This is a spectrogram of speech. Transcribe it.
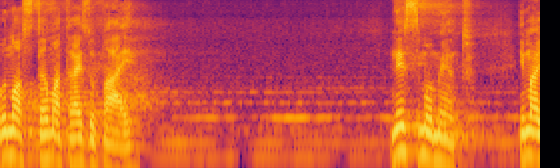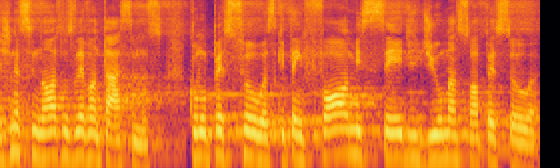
ou nós estamos atrás do Pai? Nesse momento, imagina se nós nos levantássemos como pessoas que têm fome e sede de uma só pessoa,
